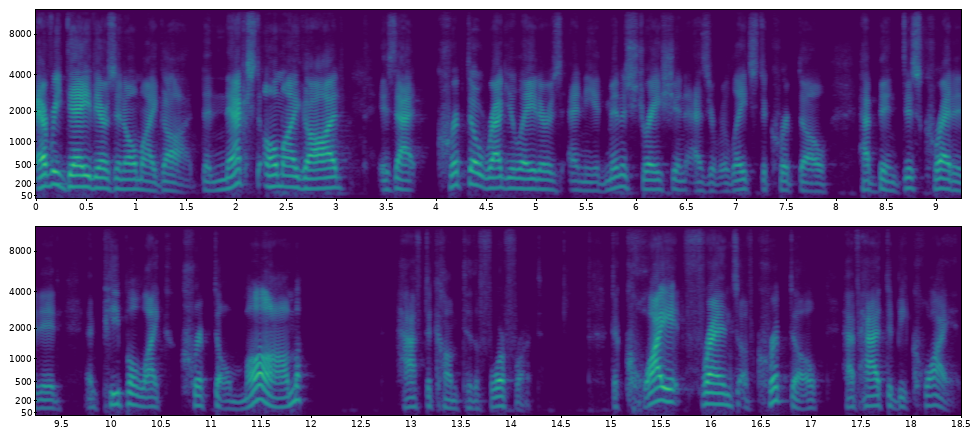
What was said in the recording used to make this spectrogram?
Every day there's an oh my God. The next oh my God is that crypto regulators and the administration, as it relates to crypto, have been discredited, and people like Crypto Mom have to come to the forefront. The quiet friends of crypto have had to be quiet.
